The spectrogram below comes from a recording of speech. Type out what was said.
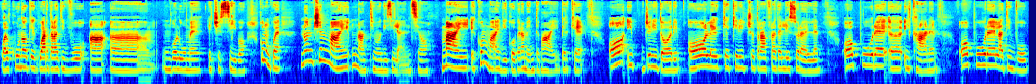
qualcuno che guarda la tv a uh, un volume eccessivo. Comunque non c'è mai un attimo di silenzio. Mai e con mai dico veramente mai perché o i genitori o le chiacchiericcio tra fratelli e sorelle oppure uh, il cane oppure la tv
